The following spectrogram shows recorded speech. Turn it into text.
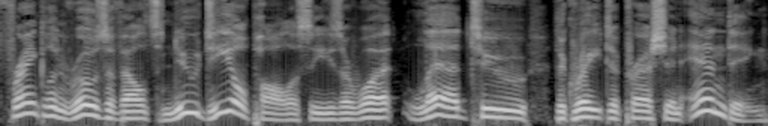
Franklin Roosevelt's New Deal policies are what led to the Great Depression ending.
